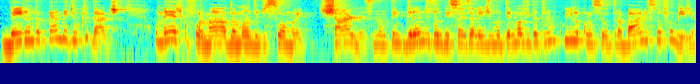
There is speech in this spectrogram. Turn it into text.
beirando até a mediocridade. O médico formado, amando de sua mãe, Charles, não tem grandes ambições além de manter uma vida tranquila com seu trabalho e sua família.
